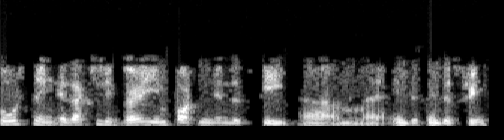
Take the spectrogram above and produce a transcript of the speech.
sourcing is actually very important in this key, um, in this industry.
